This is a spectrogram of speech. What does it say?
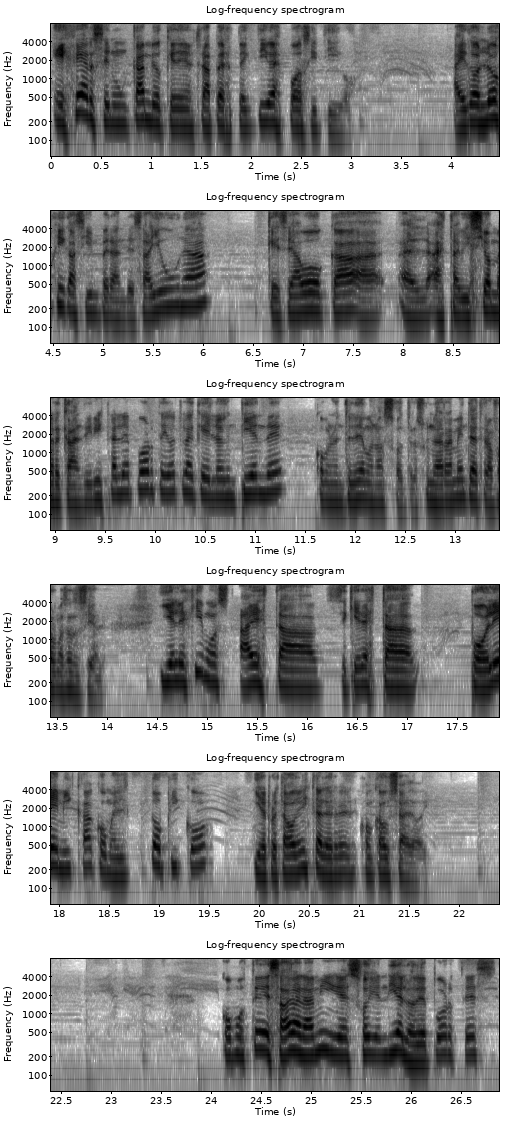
ejercen un cambio que de nuestra perspectiva es positivo. Hay dos lógicas imperantes. Hay una que se aboca a, esta visión mercantilista del deporte y otra que lo entiende como lo entendemos nosotros, una herramienta de transformación social. Y elegimos a esta, si quiere, esta polémica como el tópico y el protagonista con causa de hoy. Como ustedes sabrán, amigues, hoy en día los deportes,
